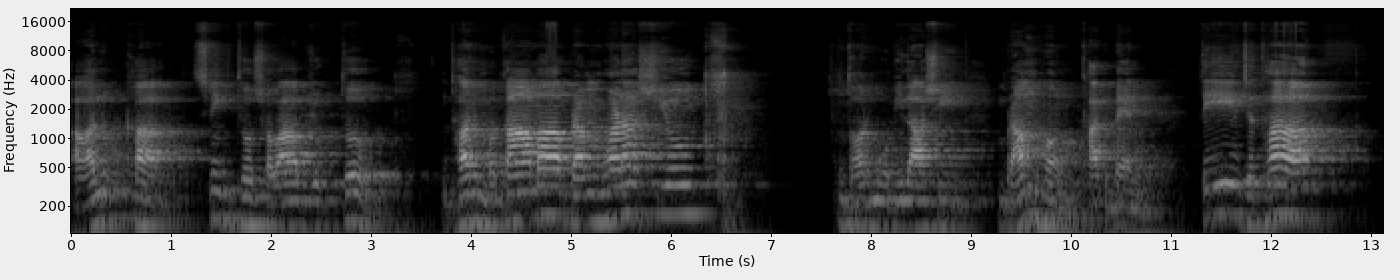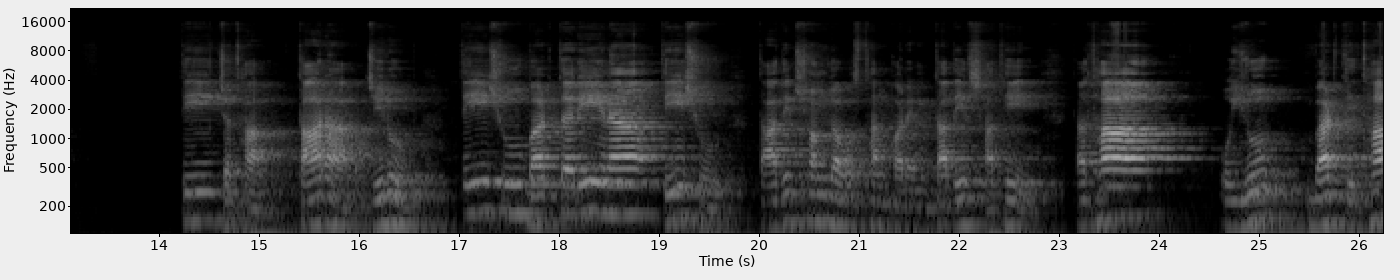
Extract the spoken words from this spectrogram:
আলুক্ষা স্নিগ্ধ স্বভাবযুক্ত ধর্ম কামা ব্রাহ্মণাস্য ধর্মবিলাসী ব্রাহ্মণ থাকবেন। তে যথা তে যথা, তারা যেরূপ, তেষু বর্তরেনা তেষু তাদের সঙ্গে অবস্থান করেন, তাদের সাথে। তথা ওইরূপ বর্তিথা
